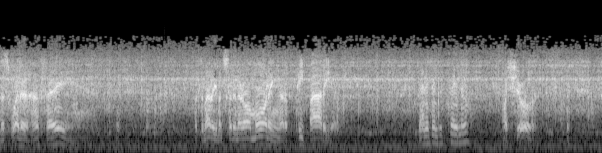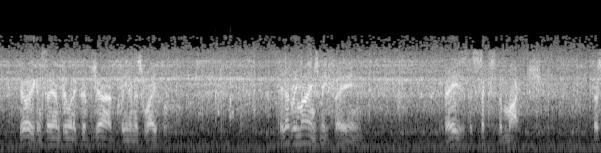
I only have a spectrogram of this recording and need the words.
This weather, huh, Fay? What's the matter? You've been sitting there all morning, not a peep out of you. Anything to say, Lou? Why, sure. Sure, you can say I'm doing a good job cleaning this rifle. Hey, that reminds me, Fay. Today's the 6th of March. Just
